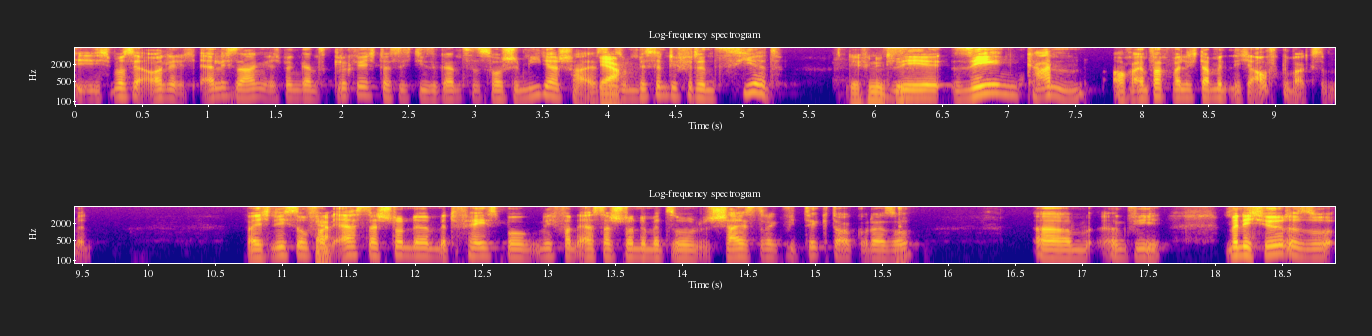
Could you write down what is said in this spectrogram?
ich muss ja auch ehrlich, ehrlich sagen, ich bin ganz glücklich, dass ich diese ganze Social Media Scheiße Ja. so ein bisschen differenziert seh, sehen kann, auch einfach, weil ich damit nicht aufgewachsen bin. Weil ich nicht so von Ja. erster Stunde mit Facebook, nicht von erster Stunde mit so Scheißdreck wie TikTok oder so. Ähm, irgendwie, wenn ich höre, so,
